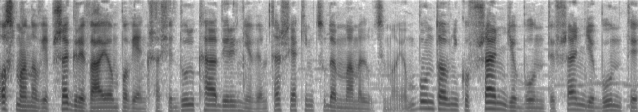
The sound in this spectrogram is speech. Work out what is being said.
Osmanowie przegrywają, powiększa się Dulkadir, nie wiem też jakim cudem Mamelucy mają buntowników, wszędzie bunty, wszędzie bunty.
